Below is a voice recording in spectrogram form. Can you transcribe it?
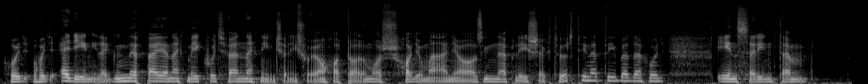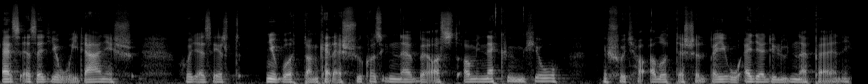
hogy, hogy egyénileg ünnepeljenek, még hogyha ennek nincsen is olyan hatalmas hagyománya az ünneplések történetébe, de hogy én szerintem ez, ez egy jó irány, és hogy ezért nyugodtan keressük az ünnepbe azt, ami nekünk jó, és hogyha adott esetben jó egyedül ünnepelni,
